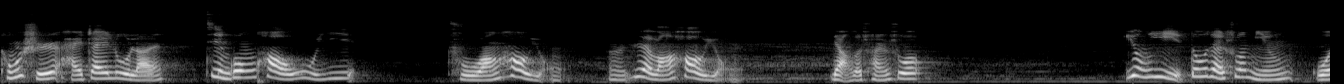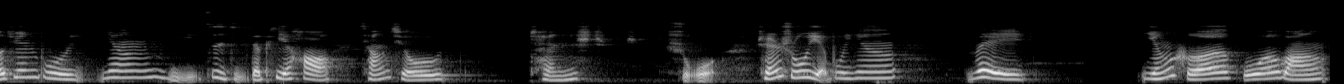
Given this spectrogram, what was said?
同时还摘录了晋公好巫医、楚王好勇、嗯，越王好勇两个传说，用意都在说明。国君不应以自己的癖好强求臣属，臣属也不应为迎合国王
